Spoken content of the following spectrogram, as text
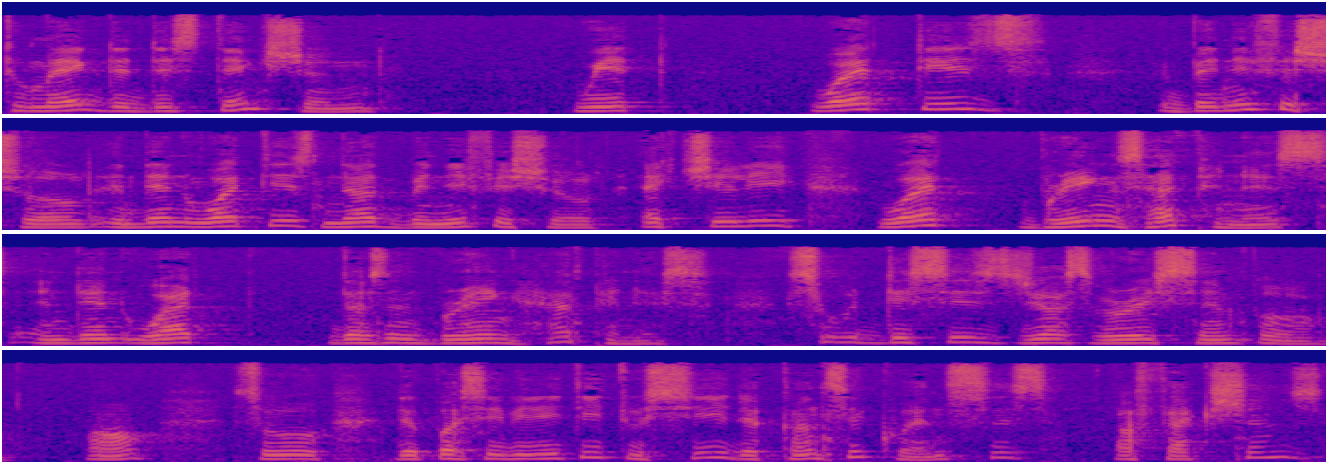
to make the distinction with what is beneficial and then what is not beneficial. Actually, what brings happiness and then what doesn't bring happiness. So, this is just very simple. Huh? So, the possibility to see the consequences of actions,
